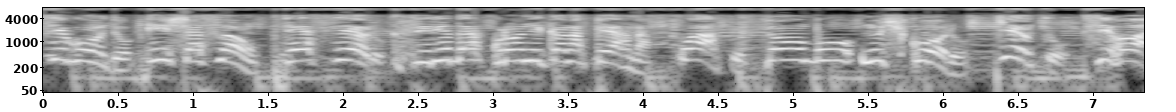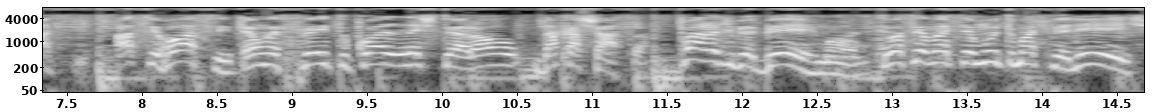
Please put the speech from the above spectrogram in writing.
Segundo, inchação. Terceiro, ferida crônica na perna. Quarto, tombo no escuro. Quinto, cirrose. A cirrose é um efeito colesterol da cachaça. Para de beber, irmão. Se você vai ser muito mais feliz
